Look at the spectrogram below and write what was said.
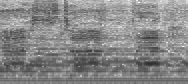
just a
